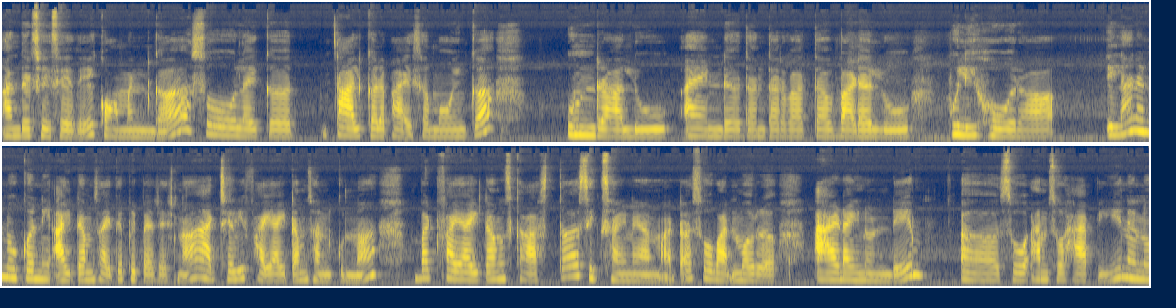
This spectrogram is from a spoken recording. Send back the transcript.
అందరు చేసేదే కామన్గా. సో లైక్ తాలికల పాయసము ఇంకా ఉండ్రాలు అండ్ దాని తర్వాత వడలు పులిహోర ఇలా నేను కొన్ని ఐటమ్స్ అయితే ప్రిపేర్ చేసిన. యాక్చువల్లీ ఫైవ్ ఐటమ్స్ అనుకున్నా. బట్ ఫైవ్ ఐటమ్స్ కాస్త సిక్స్ అయినాయి అనమాట సో వన్ మోర్ యాడ్ అయిన ఉండే. సో ఐఎమ్ సో హ్యాపీ నేను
